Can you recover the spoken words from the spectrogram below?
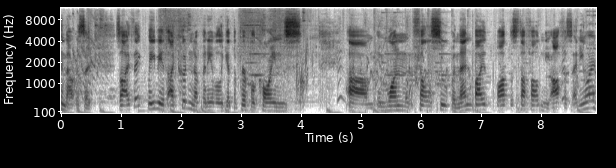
Not recite. So I think maybe I couldn't have been able to get the purple coins um, in one fell swoop and then buy, bought the stuff out in the office anyway.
